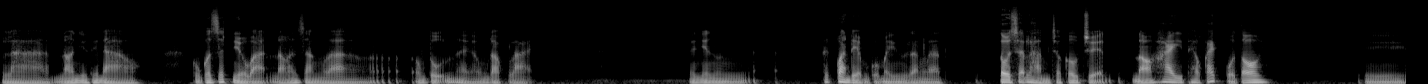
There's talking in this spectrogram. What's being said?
Là nó như thế nào. Cũng có rất nhiều bạn nói rằng là Ông tuấn này, ông đọc lại. Thế nhưng Cái quan điểm của mình rằng là Tôi sẽ làm cho câu chuyện Nó hay theo cách của tôi. Thì,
